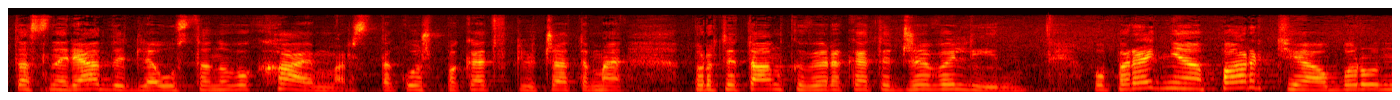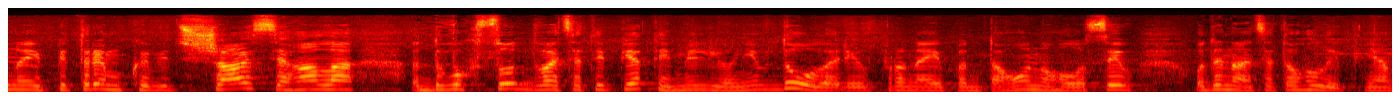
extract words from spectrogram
та снаряди для установок Хаймарс. Також пакет включатиме протитанкові ракети Джевелін. Попередня партія оборонної підтримки від США сягала 225 мільйонів доларів. Про неї Пентагон оголосив 11 липня.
